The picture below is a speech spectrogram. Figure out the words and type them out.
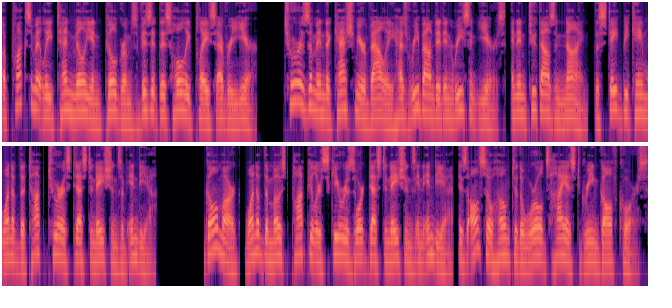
Approximately 10 million pilgrims visit this holy place every year. Tourism in the Kashmir Valley has rebounded in recent years, and in 2009, the state became one of the top tourist destinations of India. Gulmarg, one of the most popular ski resort destinations in India, is also home to the world's highest green golf course.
